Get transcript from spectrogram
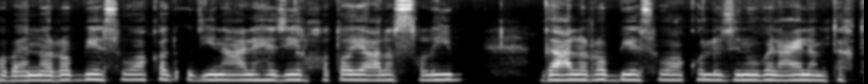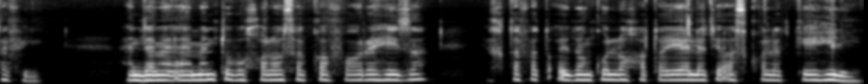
وبأن الرب يسوع قد أدين على هذه الخطايا على الصليب جعل الرب يسوع كل ذنوب العالم تختفي. عندما آمنت بخلاص الكفارة هذا اختفت أيضا كل خطايا التي أثقلت كاهلي.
